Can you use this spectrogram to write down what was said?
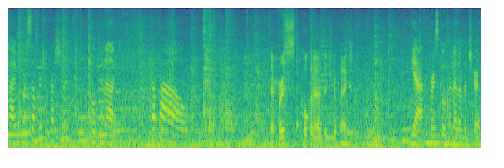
Time for some refreshment. Coconut. Kapow. Mm. It's our first coconut of the trip, actually. Yeah, first coconut of the trip.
